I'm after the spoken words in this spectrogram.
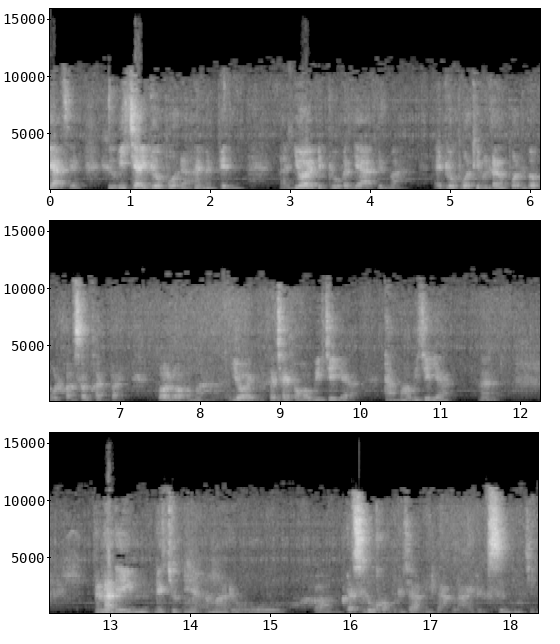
ยะเสียคือวิจัยตัวปวดนะให้มันเป็นย่อยเป็นตัวปัญญาขึ้นมาไอ้ตัวปวดที่มันกำลังปวดมันก็หมดความสำคัญไปเพราะเราเอามาย่อยถ้าใช้คำว่าวิจยะธรรมวิจยะนะ ดังนั้นเองในจุดนี้อามาดูโอ้ความตรัสรู้ของพระพุทธเจ้ามีหลากหลายลึกซึ้งจริง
